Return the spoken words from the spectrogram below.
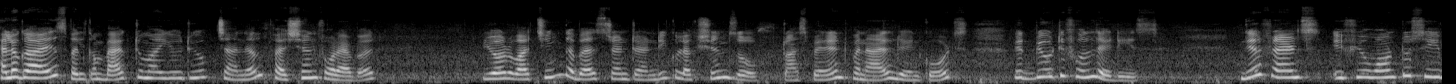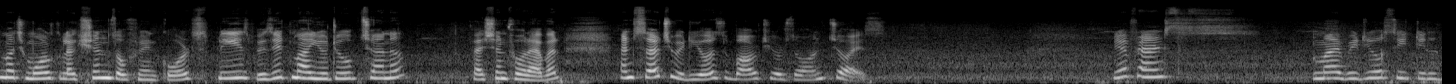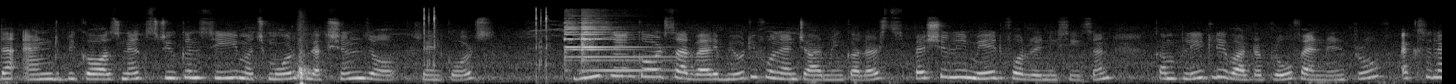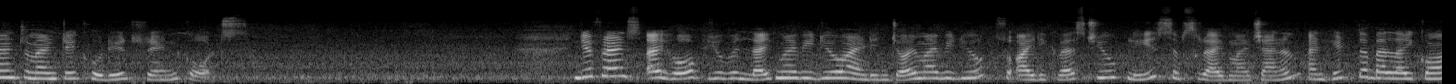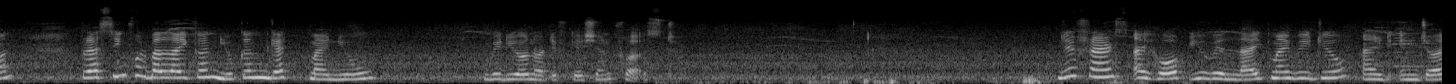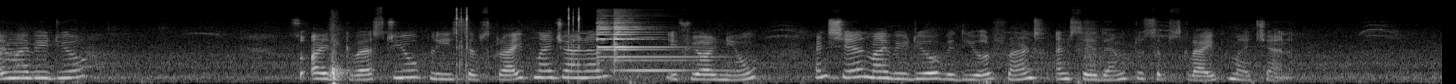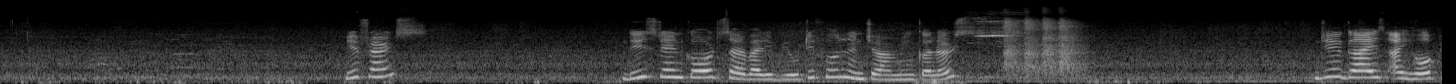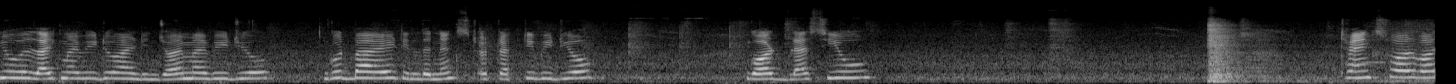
hello guys welcome back to my youtube channel fashion forever. You are watching the best and trendy collections of transparent vinyl raincoats with beautiful ladies. Dear friends if you want to see much more collections of raincoats please visit my youtube channel fashion forever and search videos about your own choice. Dear friends my video see till the end because next you can see much more collections of raincoats. These raincoats are very beautiful and charming colors specially made for rainy season completely waterproof and windproof excellent romantic hooded raincoats dear friends i hope you will like my video and enjoy my video. So i request you please subscribe my channel and hit the bell icon. Pressing for bell icon you can get my new video notification first. Dear friends i hope you will like my video and enjoy my video. So i request you please subscribe my channel if you are new and share my video with your friends and say them to subscribe my channel. Dear friends, these raincoats are very beautiful and charming colors. Dear guys, I hope you will like my video and enjoy my video. Goodbye till the next attractive video. God bless you. Thanks for watching.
